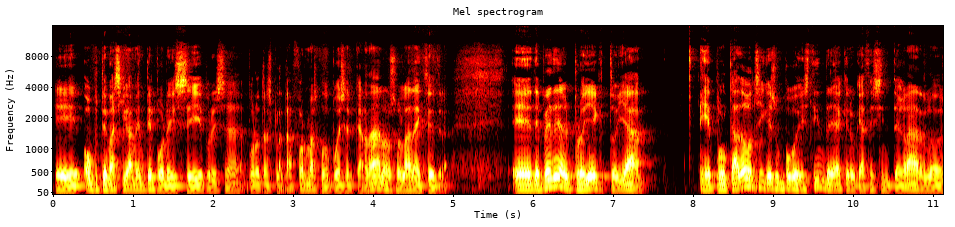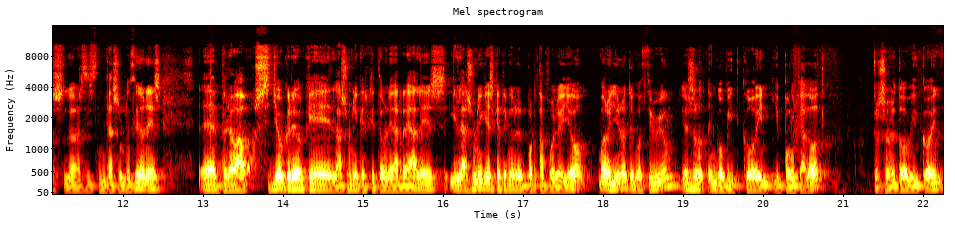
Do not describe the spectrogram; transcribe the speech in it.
eh, opte masivamente por, ese, por, esa, por otras plataformas como puede ser Cardano, Solana, etc. Eh, depende del proyecto ya. Polkadot sí que es un poco distinta ya que lo que hace es integrar los, las distintas soluciones. Eh, pero vamos, yo creo que las únicas criptomonedas reales y las únicas que tengo en el portafolio yo, bueno, yo no tengo Ethereum, yo solo tengo Bitcoin y Polkadot, pero sobre todo Bitcoin.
